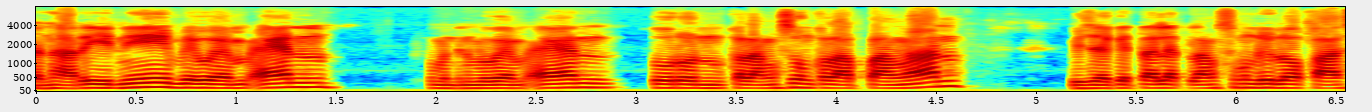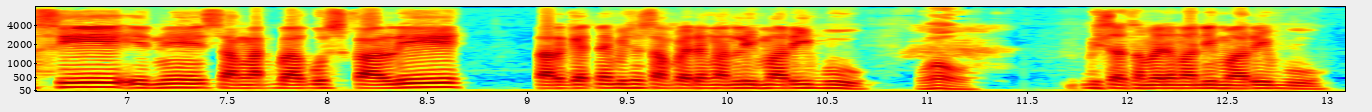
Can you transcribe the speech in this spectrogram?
Dan hari ini BUMN Kementerian BUMN turun ke langsung ke lapangan. Bisa kita lihat langsung di lokasi ini sangat bagus sekali. Targetnya bisa sampai dengan 5000 wow. Bisa sampai dengan 5000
